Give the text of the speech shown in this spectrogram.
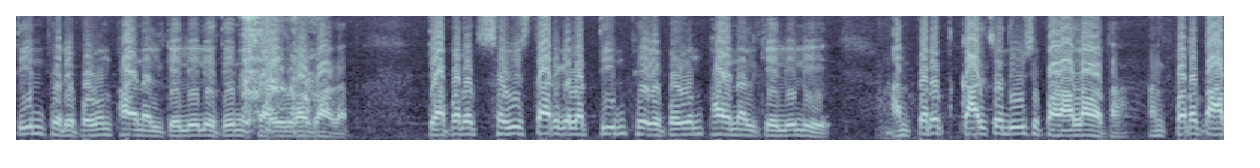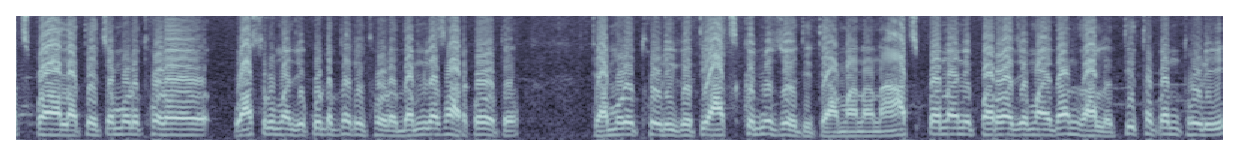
तीन फेरे पळून फायनल केलेली आहे त्याने भागात त्या परत सव्वीस तारखेला तीन फेरे पळून फायनल केलेली आहे आणि परत कालच्या दिवशी पळाला होता. आणि परत आज पळाला. त्याच्यामुळे थोडं वासरू म्हणजे कुठंतरी थोडं दमल्यासारखं होतं. त्यामुळे थोडी गती आज कमीच होती त्या मानानं. आज पण आणि परवा जे मैदान झालं तिथं पण थोडी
